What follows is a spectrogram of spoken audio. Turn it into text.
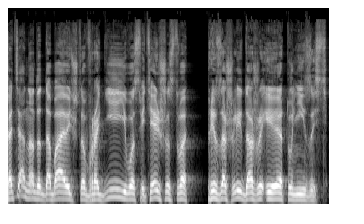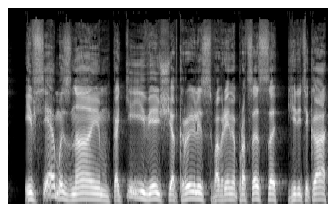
хотя надо добавить, что враги его святейшества превзошли даже и эту низость. И все мы знаем, какие вещи открылись во время процесса еретика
